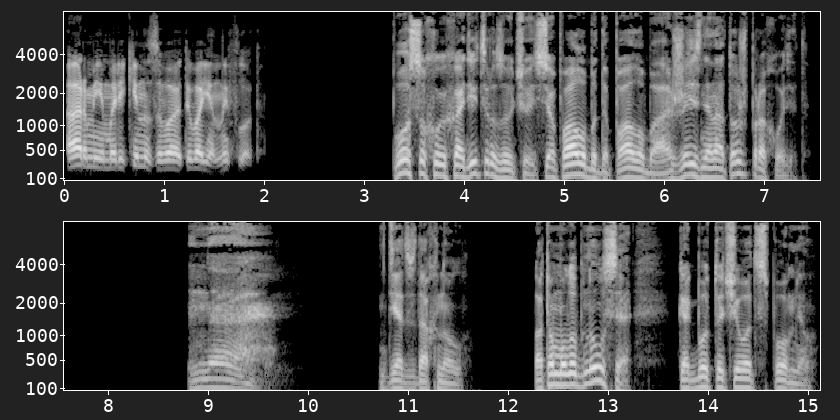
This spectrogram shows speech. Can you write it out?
Армии моряки называют и военный флот. По суху и ходить разучусь, все палуба да палуба, а жизнь она тоже проходит. Да. Дед вздохнул. Потом улыбнулся, как будто чего-то вспомнил.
